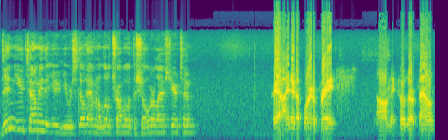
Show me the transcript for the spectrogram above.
Didn't you tell me that you, you were still having a little trouble with the shoulder last year too? Yeah, I ended up wearing a brace um, that Kozart found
